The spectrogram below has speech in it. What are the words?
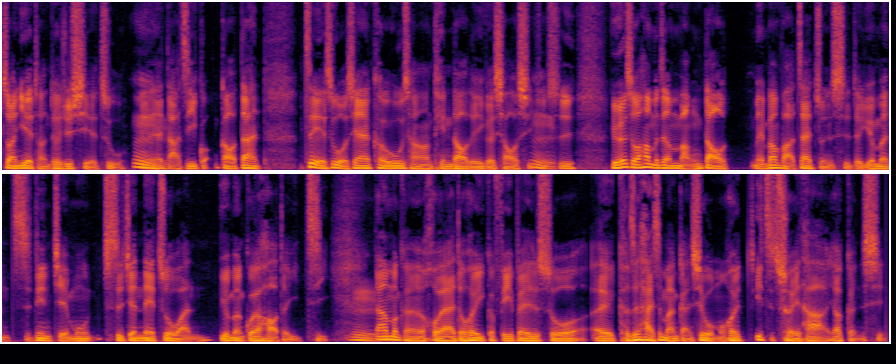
专业团队去协助，来打击广告？嗯、但这也是我现在客户常常听到的一个消息，嗯、就是有的时候他们真的忙到没办法在准时的原本指定节目时间内做完原本规划好的一季。嗯，但他们可能回来都会一个 feedback 是说，哎、欸，可是还是蛮感谢我们会一直催他要更新。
